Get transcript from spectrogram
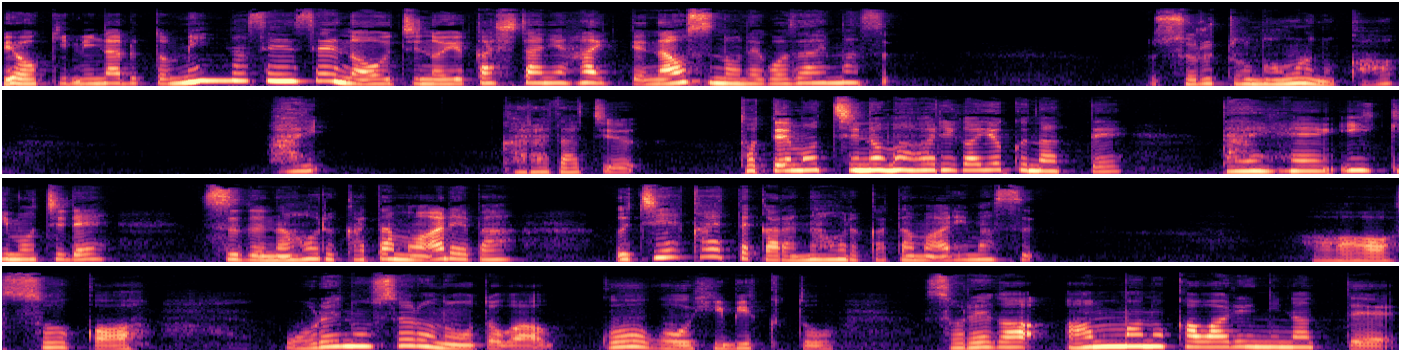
病気になるとみんな先生のお家の床下に入って治すのでございます。すると治るのか？はい。体中、とても血の回りが良くなって、大変いい気持ちで、すぐ治る方もあれば、家へ帰ってから治る方もあります。ああ、そうか。俺のセロの音がゴーゴー響くと、それがあんまの代わりになって、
